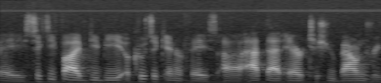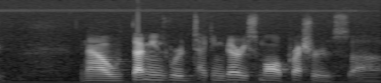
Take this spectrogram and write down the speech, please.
a 65 dB acoustic interface at that air tissue boundary. Now, that means we're detecting very small pressures uh,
